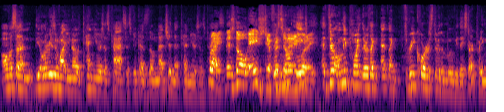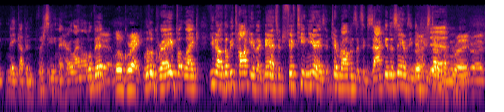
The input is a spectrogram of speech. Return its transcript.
all of a sudden the only reason why you know ten years has passed is because they'll mention that ten years has passed. Right. There's no age difference There's no in anybody. age. At their only point, there was like at like three quarters through the movie, they start putting makeup and receding the hairline a little bit. Yeah, a little gray. A little gray, but like you know, they'll be talking like, "Man, it's been 15 years," and Tim Robbins looks exactly the same as he did when he started Yeah. the movie. Right, right.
